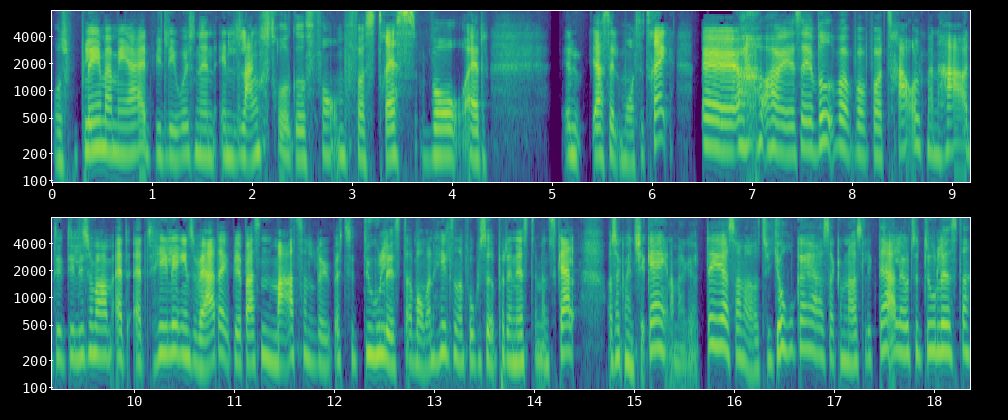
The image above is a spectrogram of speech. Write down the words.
Vores problem er mere, at vi lever i sådan en, en langstrukket form for stress, hvor at jeg er selv mor til tre, øh, og så jeg ved, hvor, hvor, hvor travlt man har, og det, det er ligesom om, at, at hele ens hverdag bliver bare sådan en maratonløb af to-do-lister, hvor man hele tiden er fokuseret på det næste, man skal, og så kan man tjekke af, når man har gjort det, og så har man været til yoga, og så kan man også ligge der og lave to-do-lister.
